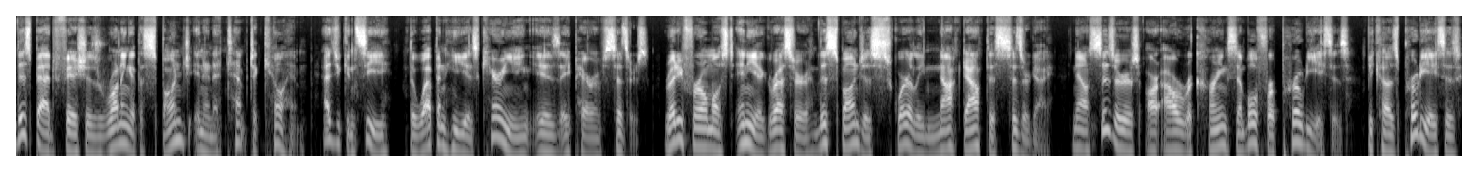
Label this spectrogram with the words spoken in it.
this bad fish is running at the sponge in an attempt to kill him. As you can see, the weapon he is carrying is a pair of scissors. Ready for almost any aggressor, this sponge has squarely knocked out this scissor guy. Now, scissors are our recurring symbol for proteases because proteases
